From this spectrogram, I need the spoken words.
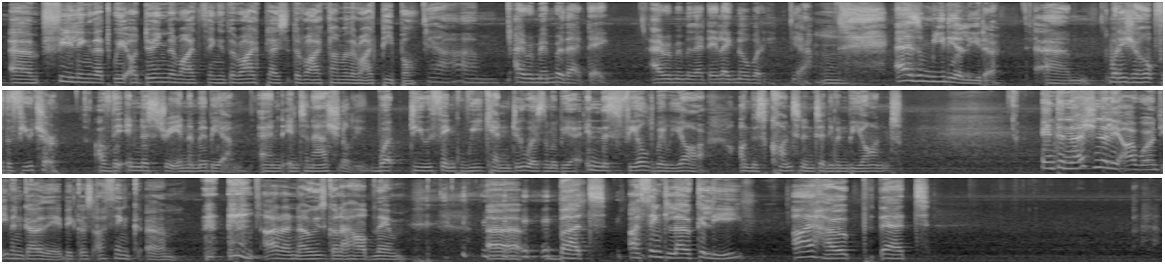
um, feeling that we are doing the right thing at the right place at the right time with the right people. Yeah, um, I remember that day. I remember that day like nobody. Yeah. As a media leader, um, what is your hope for the future of the industry in Namibia and internationally? What do you think we can do as Namibia in this field where we are, on this continent and even beyond? Internationally, I won't even go there because I think um, I don't know who's going to help them. Uh, but I think locally, I hope that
